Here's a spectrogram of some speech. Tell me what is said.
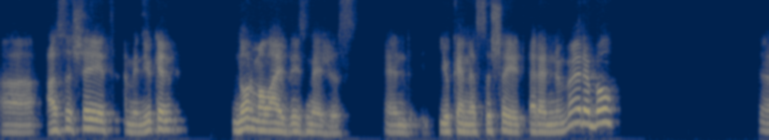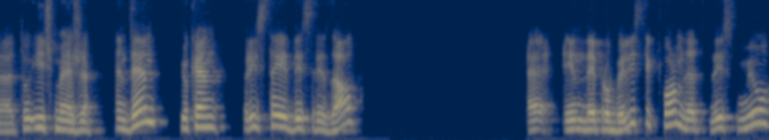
uh, associate, I mean, you can normalize these measures, and you can associate a random variable uh, to each measure, and then you can restate this result uh, in the probabilistic form that this mu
